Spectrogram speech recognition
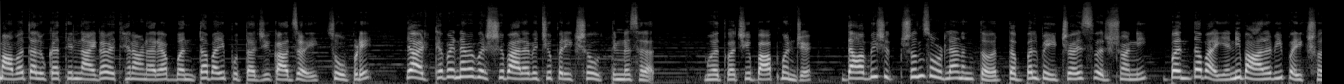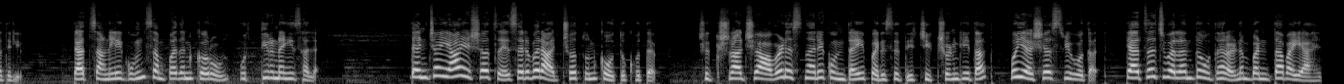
मावळ तालुक्यातील नायगाव येथे राहणाऱ्या बंताबाई पुताजी काजळे चोपडे या अठ्ठ्याण्णव्या वर्षी बारावीची परीक्षा उत्तीर्ण झाल्यात. महत्वाची बाब म्हणजे दहावी शिक्षण सोडल्यानंतर तब्बल बेचाळीस वर्षांनी बंताबाई यांनी बारावी परीक्षा दिली. त्यात चांगले गुण संपादन करून उत्तीर्णही झाल्या. त्यांच्या या यशाचे सर्व राज्यातून कौतुक होतं. शिक्षणाची आवड असणारे कोणत्याही परिस्थितीत शिक्षण घेतात व यशस्वी होतात. त्याचं ज्वलंत उदाहरण बंताबाई आहेत.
